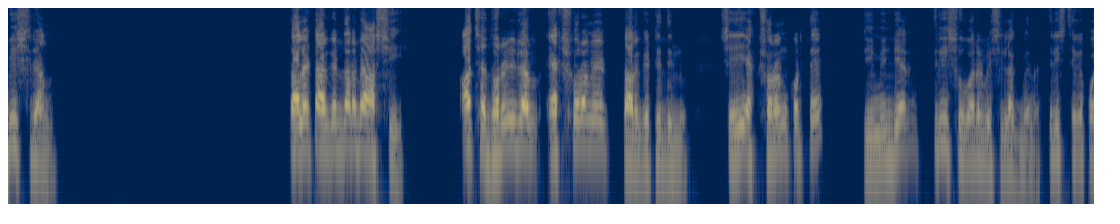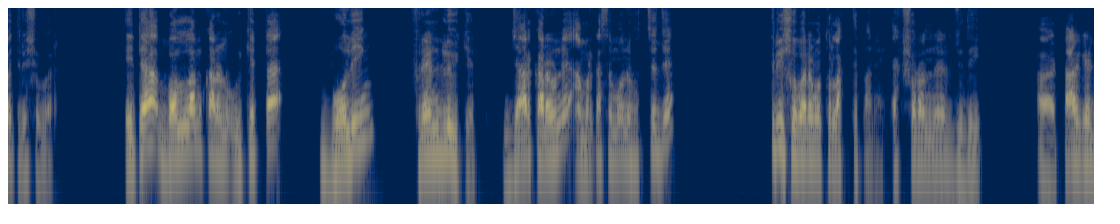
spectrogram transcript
বিশ রান, তাহলে টার্গেট দাঁড়াবে আশি। আচ্ছা ধরে নিলাম একশো রানের টার্গেটে দিল। সেই একশো রান করতে টিম ইন্ডিয়ার ত্রিশ ওভারের বেশি লাগবে না, ত্রিশ থেকে পঁয়ত্রিশ ওভার এটা বললাম কারণ উইকেটটা বোলিং ফ্রেন্ডলি উইকেট যার কারণে আমার কাছে মনে হচ্ছে যে ত্রিশ ওভারের মতো লাগতে পারে, একশো রানের যদি টার্গেট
